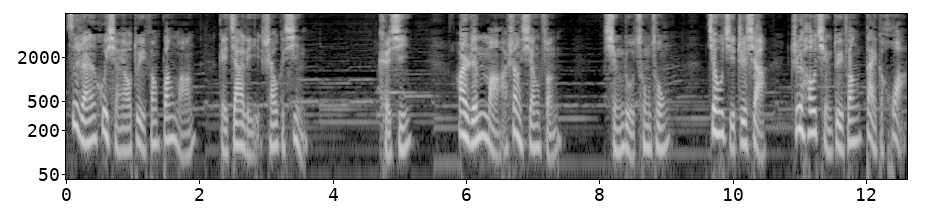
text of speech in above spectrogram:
自然会想要对方帮忙给家里捎个信。可惜，二人马上相逢，行路匆匆，焦急之下，只好请对方带个话，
